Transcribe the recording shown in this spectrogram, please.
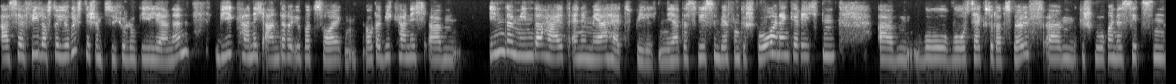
äh, sehr viel aus der juristischen Psychologie lernen. Wie kann ich andere überzeugen? Oder wie kann ich ähm, in der Minderheit eine Mehrheit bilden. Ja, das wissen wir von Geschworenengerichten, ähm, wo, wo sechs oder zwölf ähm, Geschworene sitzen.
